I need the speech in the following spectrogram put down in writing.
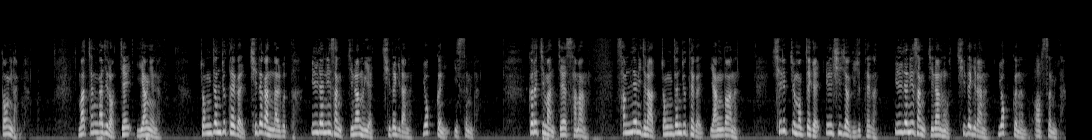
동일합니다. 마찬가지로 제2항에는 종전주택을 취득한 날부터 1년 이상 지난 후에 취득이라는 요건이 있습니다. 그렇지만 제3항 3년이 지나 종전주택을 양도하는 실입주 목적의 일시적 2주택은 1년 이상 지난 후 취득이라는 요건은 없습니다.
